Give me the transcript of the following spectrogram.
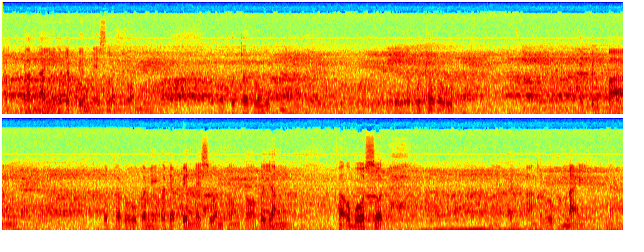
นะด้านในก็จะเป็นในส่วนของพระพุทธรูปนะฮะ เป็นพระพุทธรูปก็เป็นปางพุทธรูปอันนี้ก็จะเป็นในส่วนของต่อไปยังพระอุโบสถเนี่ยเป็นปางพระรูปข้างในนะฮะ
